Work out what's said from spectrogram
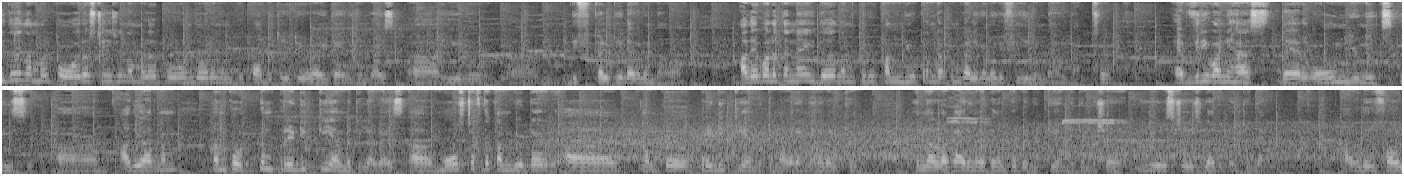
ഇത് നമ്മൾക്ക് ഓരോ സ്റ്റേജും നമ്മൾ പോകുന്തോറും നമുക്ക് കോമ്പറ്റേറ്റീവ് ആയിട്ടായിരിക്കും ഗൈസ് ഈ ഒരു ഡിഫിക്കൽട്ടി ലെവൽ ഉണ്ടാവുക. അതേപോലെ തന്നെ ഇത് നമുക്കൊരു കമ്പ്യൂട്ടറിന്റെ ഒപ്പം കളിക്കുന്ന ഒരു ഫീൽ ഉണ്ടാവില്ല. So everyone has their own unique skills അത് കാരണം നമുക്ക് ഒട്ടും പ്രിഡിക്റ്റ് ചെയ്യാൻ പറ്റില്ല guys most of the computer നമുക്ക് പ്രിഡിക്റ്റ് ചെയ്യാൻ പറ്റും. അവരെങ്ങനെ കളിക്കും എന്നുള്ള കാര്യങ്ങളൊക്കെ നമുക്ക് പ്രിഡിക്റ്റ് ചെയ്യാൻ പറ്റും. പക്ഷേ ഈ ഒരു സ്റ്റേജിൽ അത് പറ്റില്ല. അവിടെ ഒരു ഫൗൾ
